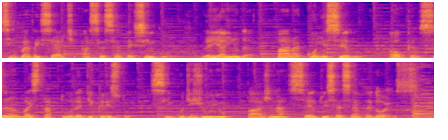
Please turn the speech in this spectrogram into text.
57 a 65. Leia ainda Para Conhecê-lo, Alcançando a Estatura de Cristo, 5 de junho, página 162.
